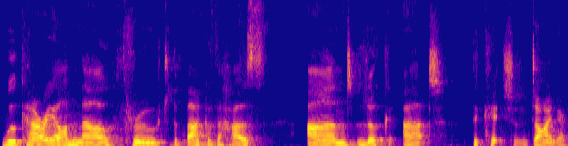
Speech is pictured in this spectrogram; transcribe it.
we'll carry on now through to the back of the house and look at the kitchen diner.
